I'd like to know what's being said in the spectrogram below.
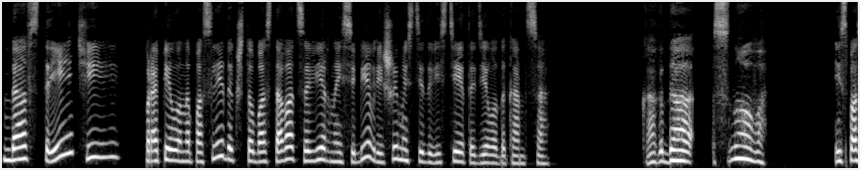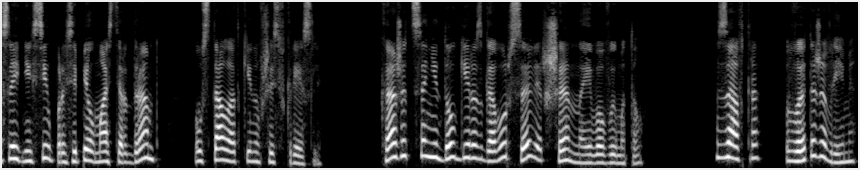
«До встречи!» Пропела напоследок, чтобы оставаться верной себе в решимости довести это дело до конца. «Когда снова?» Из последних сил просипел мастер Драмт, устало откинувшись в кресле. Кажется, недолгий разговор совершенно его вымотал. «Завтра, в это же время.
